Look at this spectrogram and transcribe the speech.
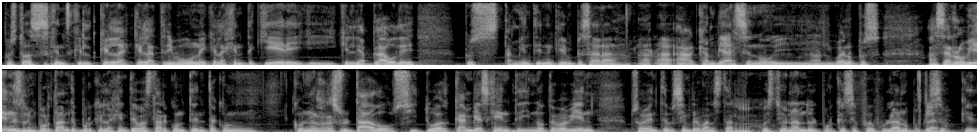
pues todas esas gentes que, la, que la tribuna y que la gente quiere y, que le aplaude, pues también tienen que empezar a, a, ¿no? Y, y, bueno, pues hacerlo bien es lo importante porque la gente va a estar contenta con, con el resultado. Si tú cambias gente y no te va bien, pues obviamente siempre van a estar cuestionando el por qué se fue fulano. Porque se, que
